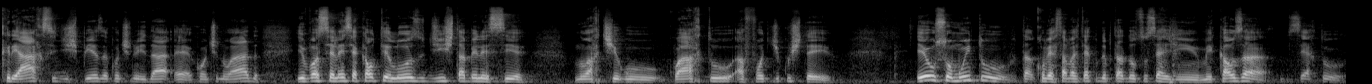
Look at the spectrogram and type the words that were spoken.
criar-se despesa continuidade, é, continuada e Vossa Excelência é cauteloso de estabelecer no artigo 4 a fonte de custeio. Eu sou muito. Tá, conversava até com o deputado doutor Serginho, me causa certo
